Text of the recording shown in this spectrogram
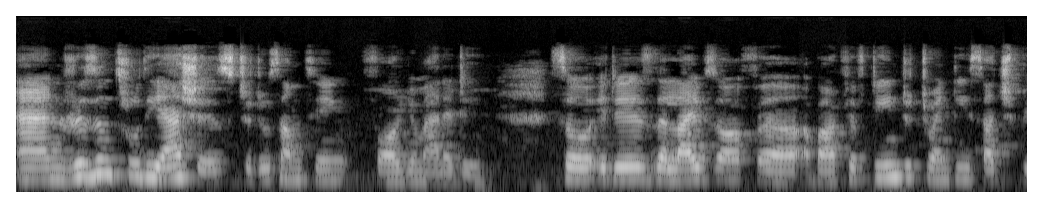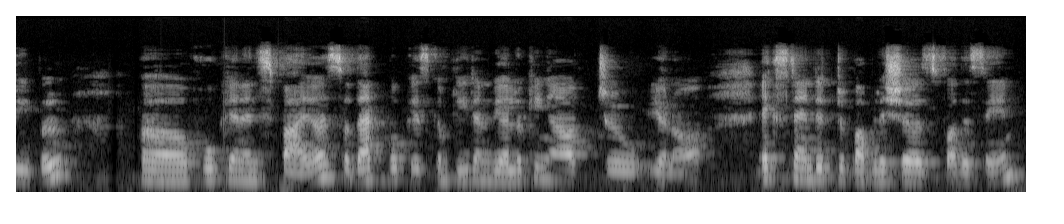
and risen through the ashes to do something for humanity so it is the lives of uh, about 15 to 20 such people uh, who can inspire. So that book is complete, and we are looking out to you know extend it to publishers for the same.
